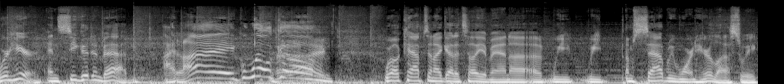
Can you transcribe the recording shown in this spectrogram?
we're here and see good and bad. I like. Welcome. Well, Captain, I got to tell you, man. Uh, uh, we we I'm sad we weren't here last week.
